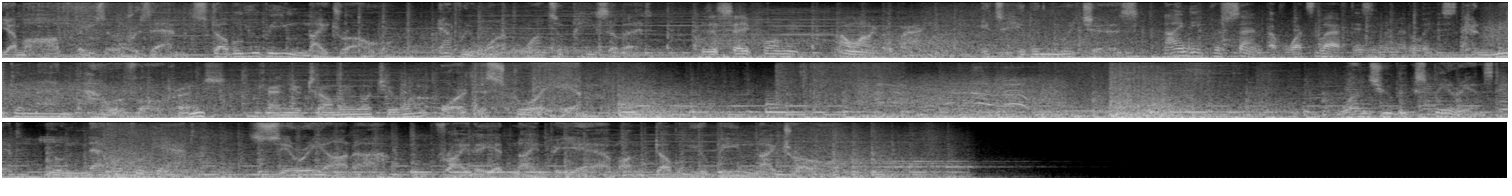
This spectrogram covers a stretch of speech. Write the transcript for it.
Yamaha Fazer presents WB Nitro. Everyone wants a piece of it. Is it safe for me? I want to go back. Its hidden riches 90% of what's left is in the Middle East. can make a man powerful Prince, can you tell me what you want? or destroy him. Once you've experienced it, you'll never forget Syriana. Friday at 9 p.m. on WB Nitro.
